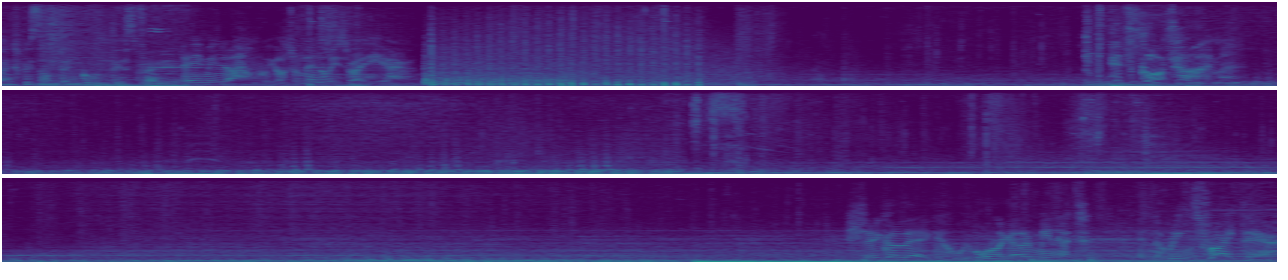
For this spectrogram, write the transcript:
Might be something good this way. Hey, Mira, we got some enemies right here. It's go time! Shake a leg. We've only got a minute, and the ring's right there.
